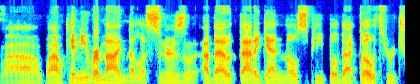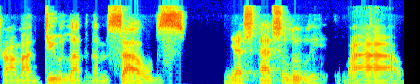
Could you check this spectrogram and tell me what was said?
Wow, wow. Can you remind the listeners about that again? Most people that go through trauma do love themselves. Yes, absolutely. Wow.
